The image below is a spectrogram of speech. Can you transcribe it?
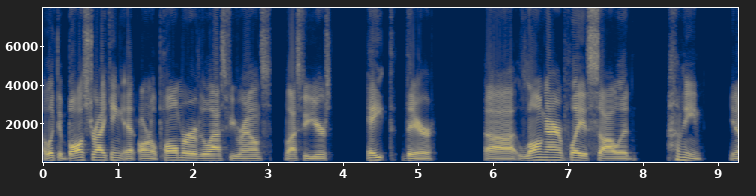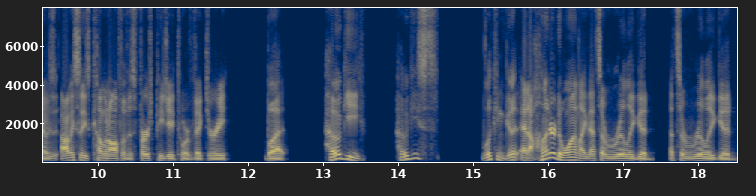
I looked at ball striking at Arnold Palmer over the last few rounds, last few years, eighth there. Uh, long iron play is solid. I mean, you know, obviously he's coming off of his first PGA Tour victory, but Hoge, Hoge's looking good at 100 to 1. Like that's a really good, that's a really good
